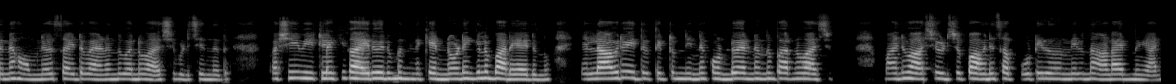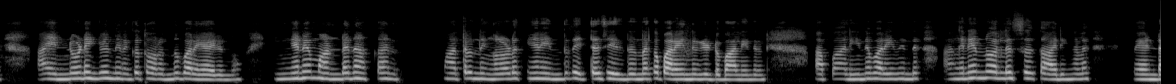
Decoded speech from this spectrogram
തന്നെ ഹോം നേഴ്സായിട്ട് വേണമെന്ന് പറഞ്ഞ് വാശി പിടിച്ചിരുന്നത്. പക്ഷേ ഈ വീട്ടിലേക്ക് കയറി വരുമ്പോൾ നിനക്ക് എന്നോടെങ്കിലും പറയായിരുന്നു എല്ലാവരും എതിർത്തിട്ടും നിന്നെ കൊണ്ടുവരണമെന്ന് പറഞ്ഞ് വാശി മനു വാശി പിടിച്ചപ്പോൾ അവനെ സപ്പോർട്ട് ചെയ്ത് നിന്നിരുന്ന ആളായിരുന്നു ഞാൻ. ആ എന്നോടെങ്കിലും നിനക്ക് തുറന്നു പറയായിരുന്നു. ഇങ്ങനെ മണ്ടനാക്കാൻ മാത്രം നിങ്ങളോടൊക്കെ ഞാൻ എന്ത് തെറ്റാ ചെയ്തതെന്നൊക്കെ പറയുന്നുണ്ട് കേട്ടോ ബാലേന്ദ്രൻ. അപ്പോൾ അലീന പറയുന്നുണ്ട് അങ്ങനെയൊന്നും അല്ല സർ കാര്യങ്ങൾ വേണ്ട.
